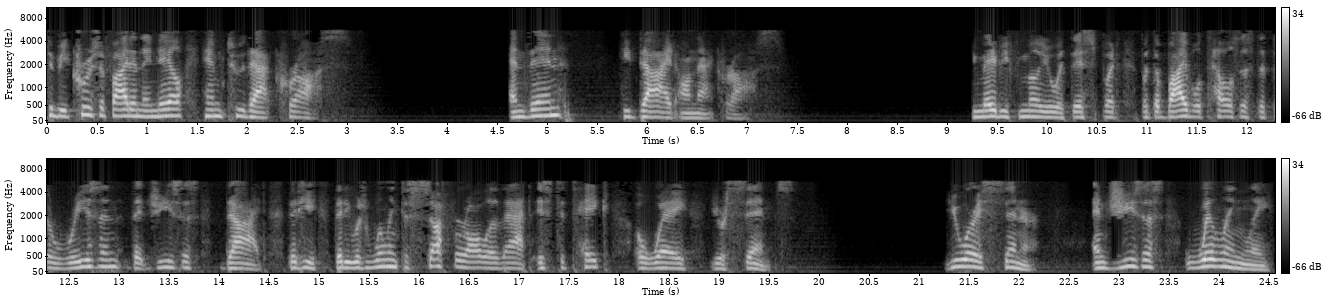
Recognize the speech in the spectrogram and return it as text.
to be crucified and they nail him to that cross. And then he died on that cross. You may be familiar with this, but, but the Bible tells us that the reason that Jesus died, that he, that he was willing to suffer all of that, is to take away your sins. You are a sinner, and Jesus willingly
